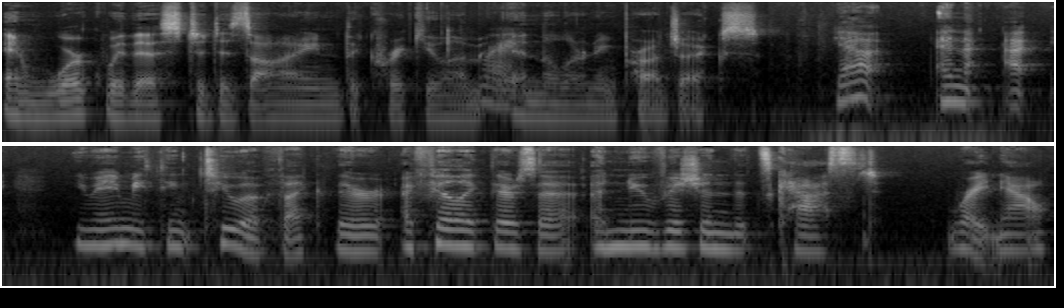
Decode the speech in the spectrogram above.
and work with us to design the curriculum right. and the learning projects. Yeah. And I, you made me think too of like there, I feel like there's a, a new vision that's cast right now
